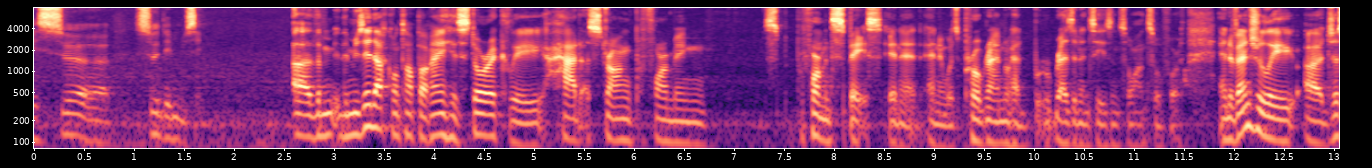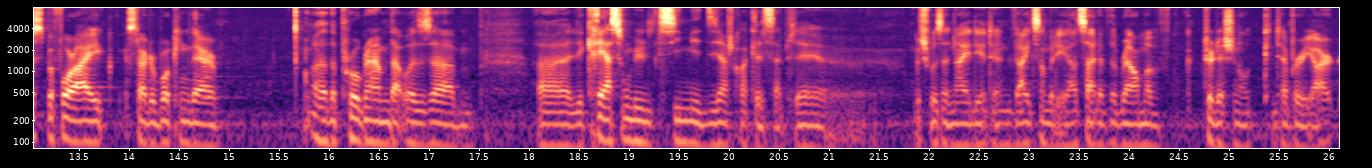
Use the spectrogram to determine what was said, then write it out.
et ceux, ceux des musées. Uh, Musée d'Art Contemporain historically had a strong performing performance space in it, and it was programmed. We had residencies and so on and so forth. And eventually, uh, just before I started working there, uh, the program that was um, uh, Les Créations Multimédia, je crois qu'elle s'appelait, uh, which was an idea to invite somebody outside of the realm of traditional contemporary art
